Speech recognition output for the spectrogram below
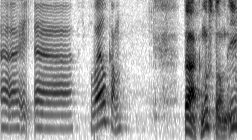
е, е, welcome. Так, ну что, и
